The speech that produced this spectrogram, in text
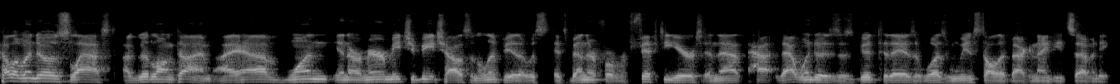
Pella windows last a good long time. I have one in our Miramichi Beach house in Olympia that was it's been there for over 50 years, and that ha- that window is as good today as it was when we installed it back in 1970.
